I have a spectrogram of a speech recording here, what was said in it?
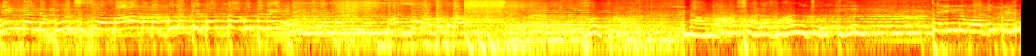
ಹೆಣ್ಣನ್ನು ಪೂಜಿಸುವ ಮಾನವ ಕುಲಕ್ಕೆ ಗೊತ್ತಾಗುತ್ತದೆ. ನಾನು ಆಷಾಢ ಬಾಳು ಜ್ಯೋತಿ ತೈಲವಾಗಿ ಬೆಳಕು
